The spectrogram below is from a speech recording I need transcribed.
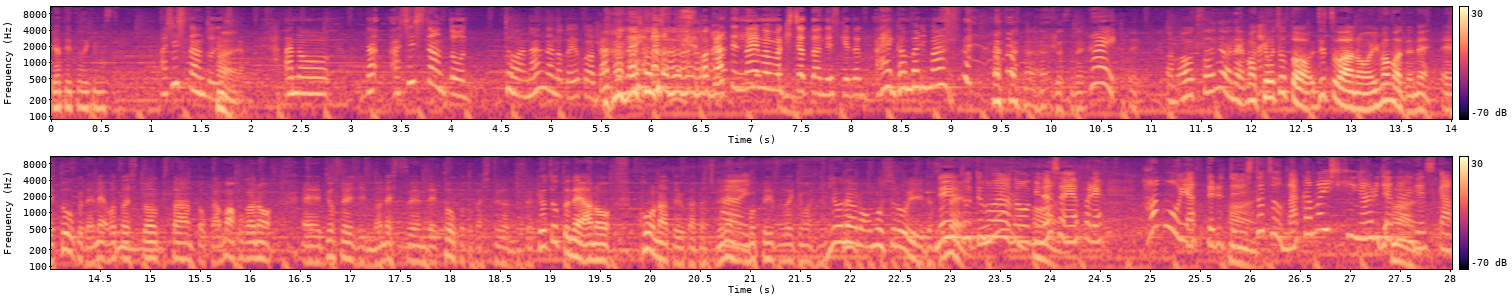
やっていただきますか？アシスタントですか、はい。あのだアシスタントとは何なのかよく分かってないんです 分かってないまま来ちゃったんですけどはい頑張ります ですね。はいえあの青木さんにはね、まあ今日ちょっと実はあの今までね、えートークでね、私と青木さんとかまあ他の、えー女性陣のね出演でトークとかしてたんですが、今日ちょっとねあのコーナーという形でね、はい持っていただきまして、非常にあの面白いですね。ね、とてもあのはい皆さんやっぱりハムをやってるというはい。一つの仲間意識があるじゃないですか、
